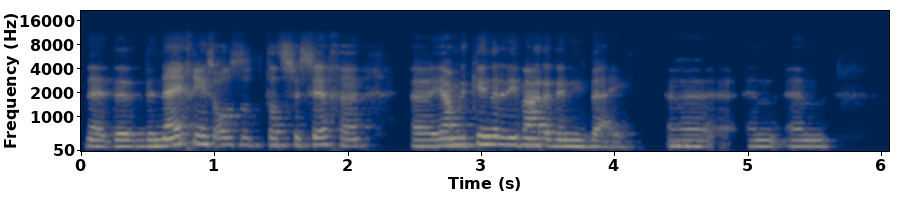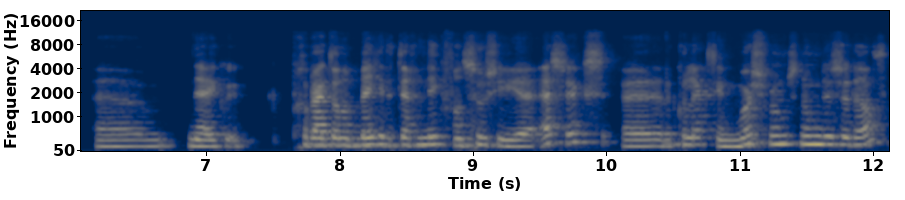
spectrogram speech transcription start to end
nee, de, de neiging is altijd dat, ze zeggen: ja, maar de kinderen die waren er niet bij. Mm. En, en ehm, nee, ik, gebruik dan een beetje de techniek van Susie Essex. Uh, de collecting mushrooms noemden ze dat.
